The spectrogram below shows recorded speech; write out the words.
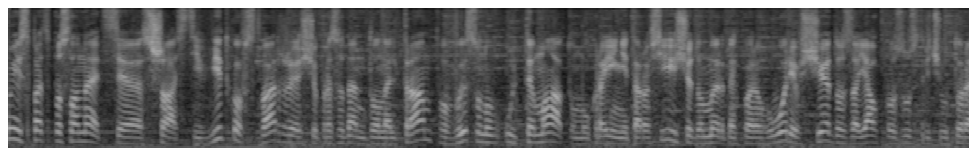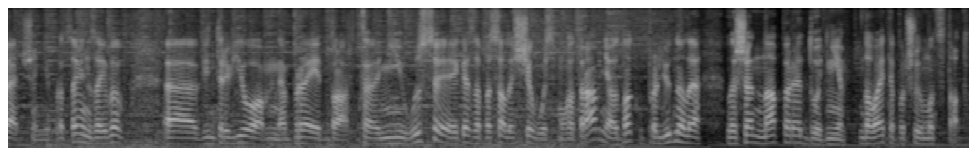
Ну і спецпосланець е, США Стів Вітков стверджує, що президент Дональд Трамп висунув ультиматум Україні та Росії щодо мирних переговорів ще до заяв про зустріч у Туреччині. Про це він заявив е, в інтерв'ю Breitbart News, яке записали ще 8 травня, однак оприлюднили лише напередодні. Давайте почуємо цитату.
